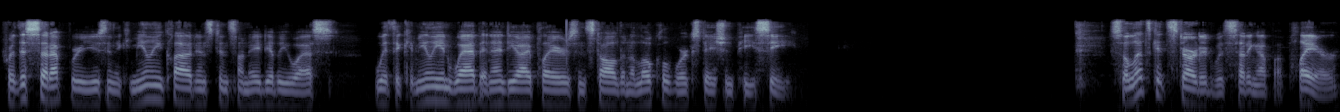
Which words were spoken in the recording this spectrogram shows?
For this setup, we're using the Chameleon Cloud instance on AWS with the Chameleon Web and NDI players installed in a local workstation PC. So let's get started with setting up a player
